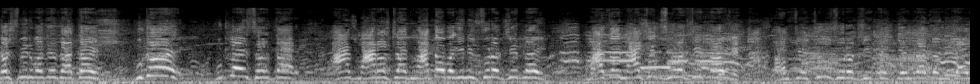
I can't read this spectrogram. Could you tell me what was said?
काश्मीरमध्ये जात आहे. कुठं? आहे कुठलं आहे सरकार. आज महाराष्ट्रात माता भगिनी सुरक्षित नाही. माझं नाशिक सुरक्षित नाही. आमचे जीव सुरक्षित नाही. केंद्राचं मी काही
